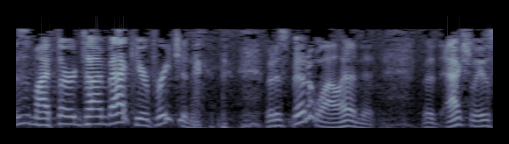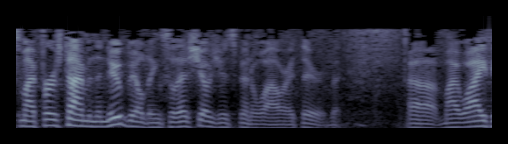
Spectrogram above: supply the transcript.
This is my third time back here preaching. but it's been a while, hasn't it? But actually, this is my first time in the new building, so that shows you it's been a while right there. But uh, my wife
